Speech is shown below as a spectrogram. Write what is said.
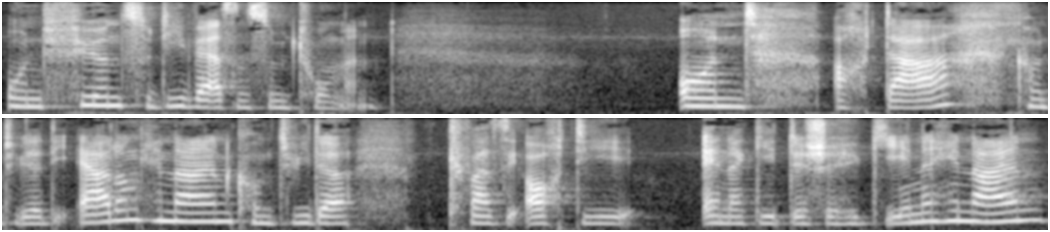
und führen zu diversen Symptomen. Und auch da kommt wieder die Erdung hinein, kommt wieder quasi auch die energetische Hygiene hinein,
